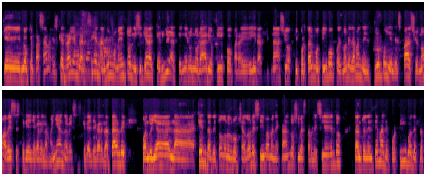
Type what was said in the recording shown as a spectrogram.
que lo que pasaba es que Ryan García en algún momento ni siquiera quería tener un horario fijo para ir al gimnasio y por tal motivo, pues no le daban el tiempo y el espacio, ¿no? A veces quería llegar en la mañana, a veces quería llegar en la tarde, cuando ya la agenda de todos los boxeadores se iba manejando, se iba estableciendo, tanto en el tema deportivo, de preparación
